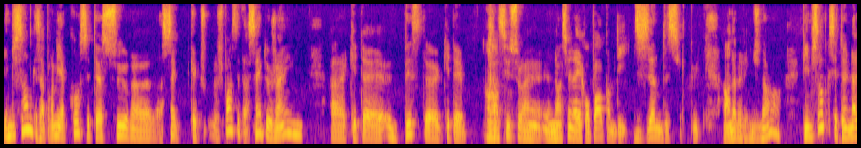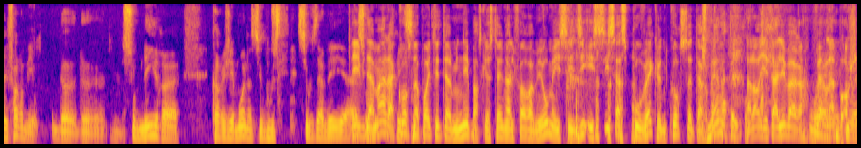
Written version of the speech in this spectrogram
il me semble que sa première course était sur, je pense que c'était à Saint-Eugène, qui était une piste qui était tracé sur un, ancien aéroport comme des dizaines de circuits en Amérique du Nord. Puis il me semble que c'est un Alfa Romeo. De, de souvenir, euh, corrigez-moi si vous si vous avez. Euh, Évidemment, la course n'a pas été terminée parce que c'était un Alfa Romeo, mais il s'est dit et si ça se pouvait qu'une course se termine, alors il est allé vers vers la Porsche.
